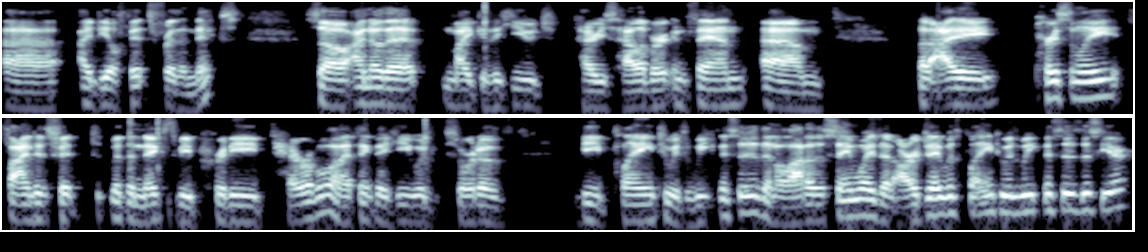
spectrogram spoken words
uh, ideal fits for the Knicks. So I know that Mike is a huge Tyrese Haliburton fan, um, but I personally find his fit with the Knicks to be pretty terrible, and I think that he would sort of be playing to his weaknesses in a lot of the same ways that RJ was playing to his weaknesses this year.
